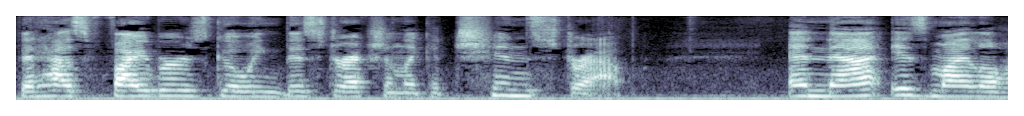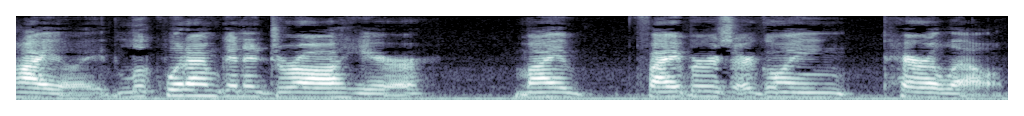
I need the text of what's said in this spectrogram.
that has fibers going this direction like a chin strap and that is mylohyoid. Look what I'm going to draw here. My fibers are going parallel.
